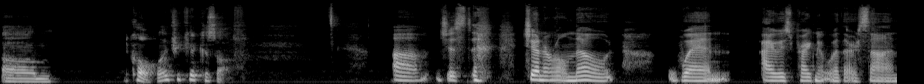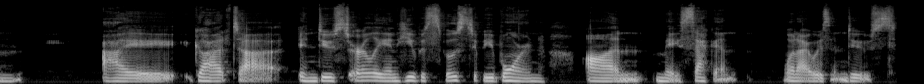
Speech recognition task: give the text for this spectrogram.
Um, Nicole, why don't you kick us off? Um, just general note when I was pregnant with our son, I got uh, induced early, and he was supposed to be born on May 2nd when I was induced.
